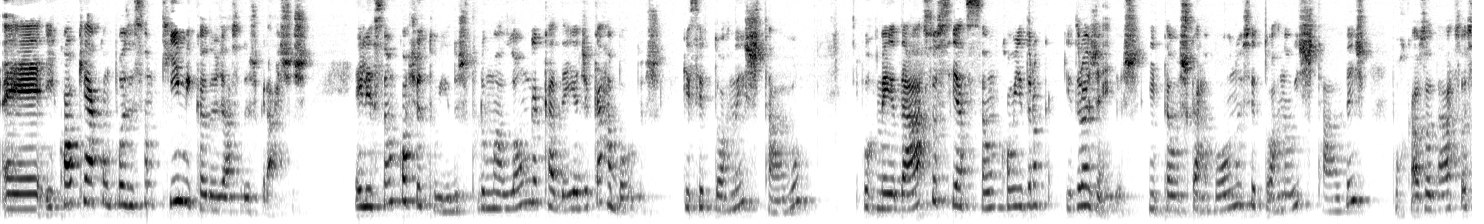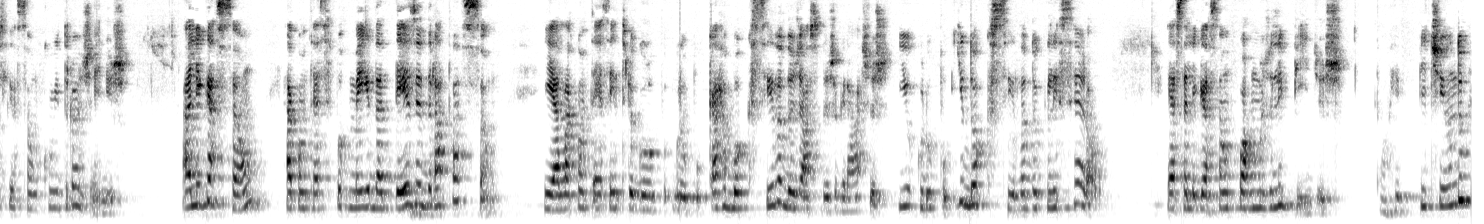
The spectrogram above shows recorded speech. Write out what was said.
é, e qual que é a composição química dos ácidos graxos? Eles são constituídos por uma longa cadeia de carbonos, que se torna estável por meio da associação com hidro, hidrogênios. Então, os carbonos se tornam estáveis por causa da associação com hidrogênios. A ligação acontece por meio da desidratação, e ela acontece entre o grupo, grupo carboxila dos ácidos graxos e o grupo hidroxila do glicerol. Essa ligação forma os lipídios. Então, repetindo,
